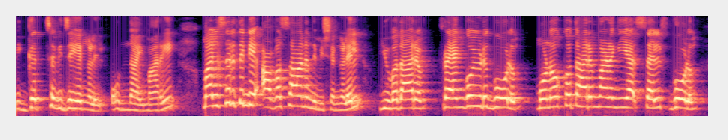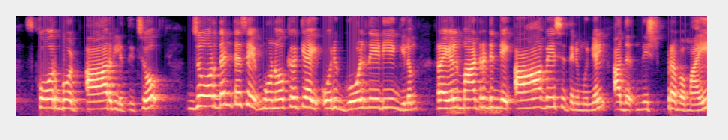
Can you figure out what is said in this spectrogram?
മികച്ച വിജയങ്ങളിൽ ഒന്നായി മാറി. മത്സരത്തിന്റെ അവസാന നിമിഷങ്ങളിൽ യുവതാരം ഫ്രാങ്കോയുടെ ഗോളും മൊണോക്കോ താരം വഴങ്ങിയ സെൽഫ് ഗോളും സ്കോർ ബോർഡ് ആറിലെത്തിച്ചു. ജോർദൻ ടെസെ മൊണോക്കോയ്ക്കായി ഒരു ഗോൾ നേടിയെങ്കിലും റയൽ മാഡ്രിഡിന്റെ ആവേശത്തിന് മുന്നിൽ അത് നിഷ്പ്രഭമായി.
